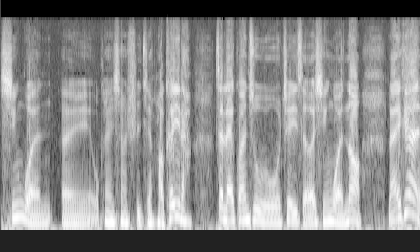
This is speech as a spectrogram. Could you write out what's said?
新闻，哎，我看一下时间，好，可以了，再来关注这一则新闻哦。来看，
